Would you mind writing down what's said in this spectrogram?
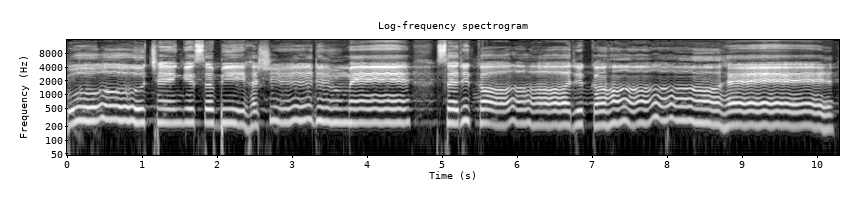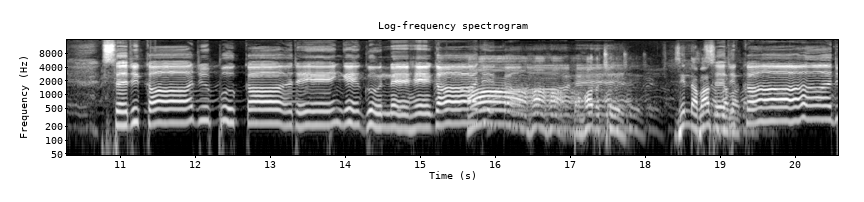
پوچھیں گے سبھی حشر میں سرکار کہاں ہے؟ سرکار پکاریں گے گنہگار ہاں ہاں کہاں ہاں ہے بہت اچھے۔ زندہ باد سرکار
